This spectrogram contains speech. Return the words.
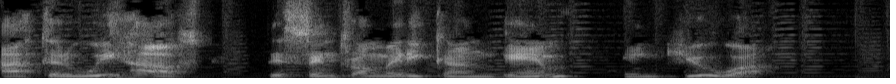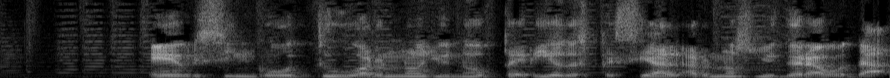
after we have the central american game in cuba everything go to i don't know you know periodo especial i don't know if you get about that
